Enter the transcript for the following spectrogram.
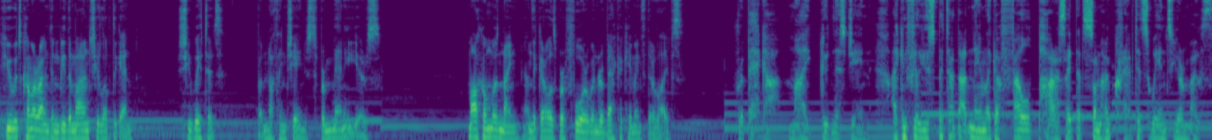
Hugh would come around and be the man she loved again. She waited, but nothing changed for many years. Malcolm was nine and the girls were four when Rebecca came into their lives. Rebecca, my goodness, Jane, I can feel you spit out that name like a foul parasite that somehow crept its way into your mouth.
